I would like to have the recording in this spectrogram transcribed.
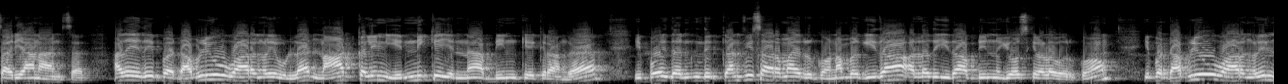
சரியான ஆன்சர் அதே இது இப்போ டபிள்யூ வாரங்களில் உள்ள நாட்களின் எண்ணிக்கை என்ன அப்படின்னு கேட்குறாங்க இப்போ இதை இந்த கன்ஃபியூஸ் ஆகிற மாதிரி இருக்கும். நம்மளுக்கு இதா அல்லது இதா அப்படின்னு யோசிக்கிற அளவு இருக்கும். இப்போ டபிள்யூ வாரங்களில்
